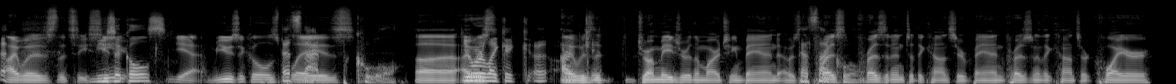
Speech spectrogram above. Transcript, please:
I was let's see, senior- musicals. yeah, musicals, That's plays. not cool. Uh, You I were was, like a. a I was kid. the drum major of the marching band. I was That's the not pres- cool. president of the concert band, president of the concert choir.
